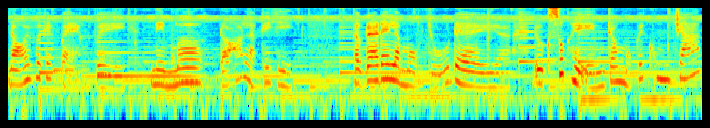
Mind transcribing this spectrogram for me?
nói với các bạn về niềm mơ đó là cái gì? Thật ra đây là một chủ đề à, được xuất hiện trong một cái khung chat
